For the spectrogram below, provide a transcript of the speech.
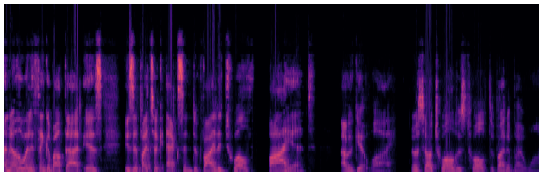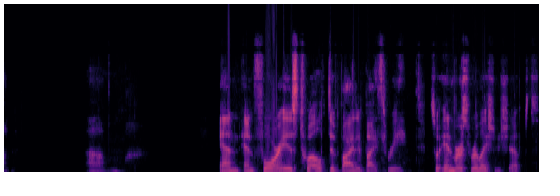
Another way to think about that is, is if I took x and divided 12 by it, I would get y. Notice how 12 is 12 divided by 1. Um, and, and 4 is 12 divided by 3. So inverse relationships,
